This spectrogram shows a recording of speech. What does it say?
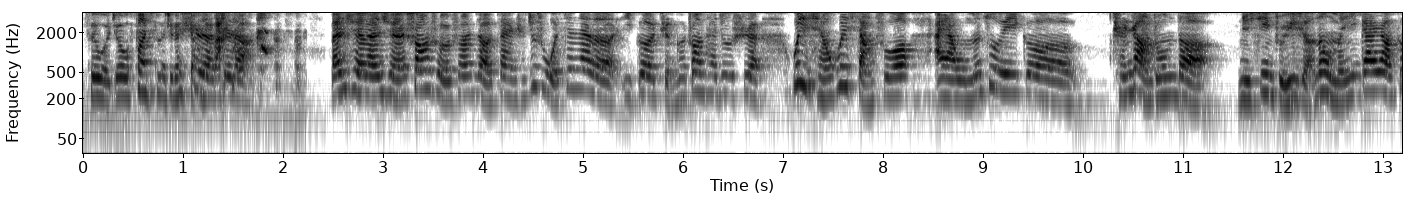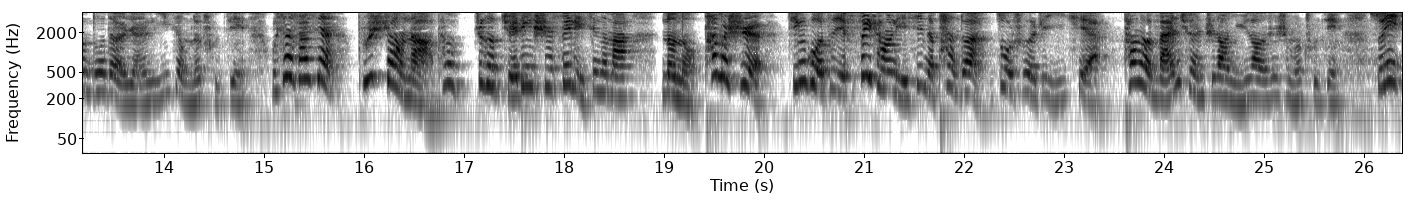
所以我就放弃了这个想法。是的，是 的，完全完全双手双脚赞成。就是我现在的一个整个状态，就是我以前会想说，哎呀，我们作为一个成长中的。女性主义者，那我们应该让更多的人理解我们的处境。我现在发现不是这样的，他们这个决定是非理性的吗？No No，他们是经过自己非常理性的判断做出的这一切，他们完全知道你遇到的是什么处境。所以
